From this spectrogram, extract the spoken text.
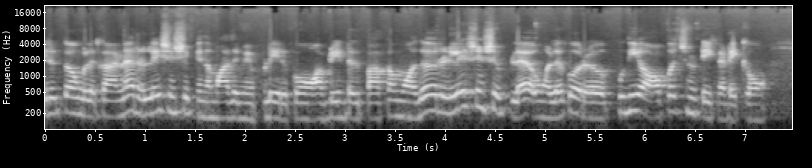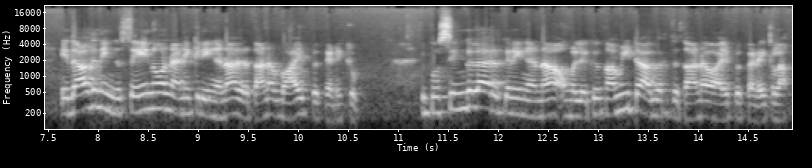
இருக்கவங்களுக்கான ரிலேஷன்ஷிப் இந்த மாதம் எப்படி இருக்கும் அப்படின்றது பார்க்கும்போது ரிலேஷன்ஷிப்பில் உங்களுக்கு ஒரு புதிய ஆப்பர்ச்சுனிட்டி கிடைக்கும். ஏதாவது நீங்கள் செய்யணும்னு நினைக்கிறீங்கன்னா அதற்கான வாய்ப்பு கிடைக்கும். இப்போ சிங்கிளாக இருக்கிறீங்கன்னா உங்களுக்கு கமிட் ஆகிறதுக்கான வாய்ப்பு கிடைக்கலாம்.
